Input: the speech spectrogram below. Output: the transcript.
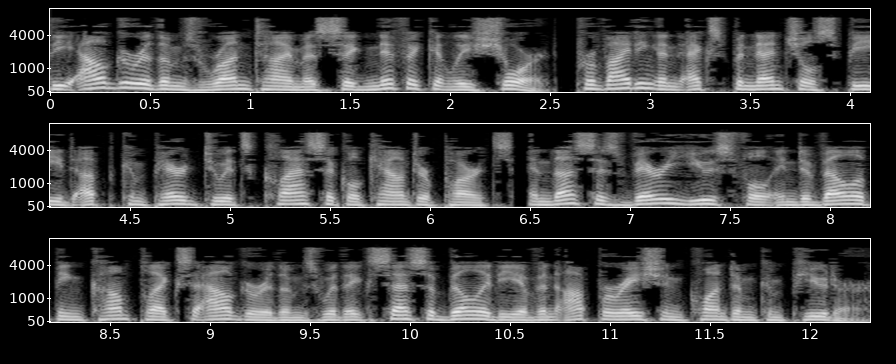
The algorithm's runtime is significantly short, providing an exponential speed up compared to its classical counterparts, and thus is very useful in developing complex algorithms with accessibility of an operation quantum computer.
